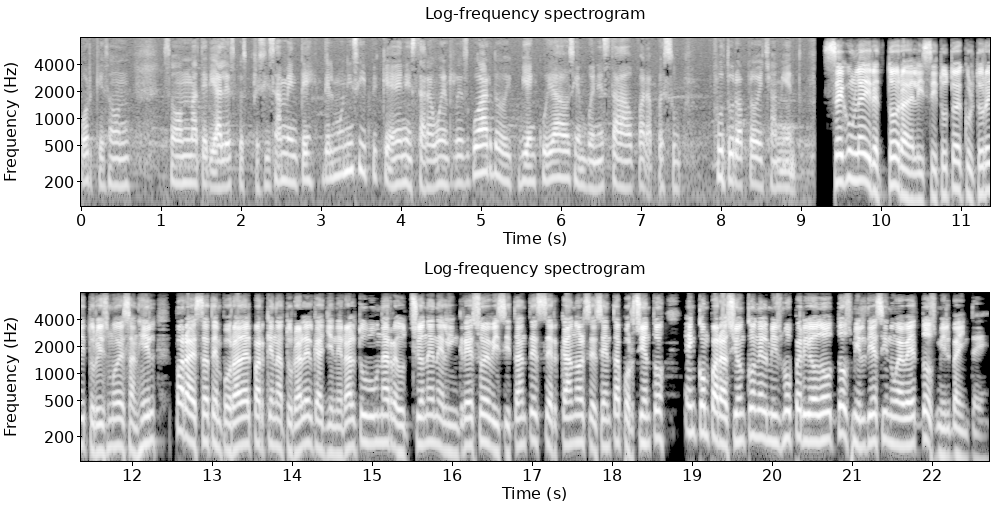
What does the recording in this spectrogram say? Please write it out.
porque son, son materiales pues precisamente del municipio y que deben estar a buen resguardo y bien cuidados y en buen estado para pues su futuro aprovechamiento. Según la directora del Instituto de Cultura y Turismo de San Gil, para esta temporada el Parque Natural El Gallineral tuvo una reducción en el ingreso de visitantes cercano al 60% en comparación con el mismo periodo 2019-2020.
